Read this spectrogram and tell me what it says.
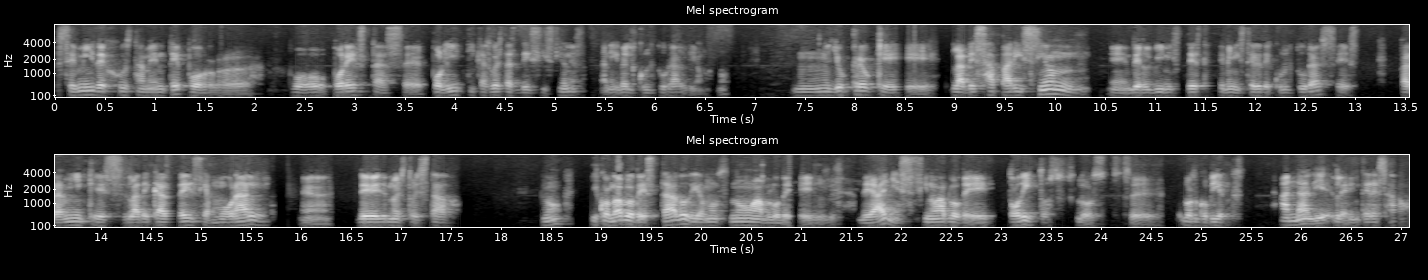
se mide justamente por por, estas políticas o estas decisiones a nivel cultural, digamos. Mm, yo creo que la desaparición del, de este Ministerio de Culturas es, para mí, que es la decadencia moral eh, de nuestro Estado. ¿no? Y cuando hablo de Estado, digamos, no hablo de, de Áñez, sino hablo de toditos los, eh, los gobiernos. A nadie le ha interesado.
